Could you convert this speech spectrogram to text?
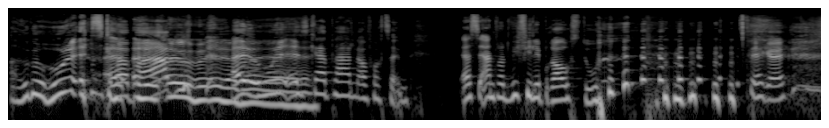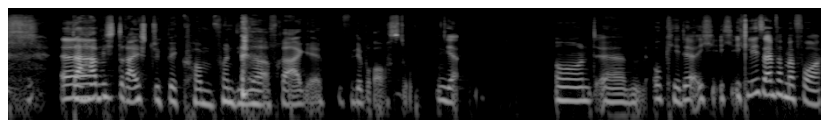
Alkoholeskapaden, Äh, Alkoholeskapaden auf Hochzeiten? Erste Antwort: Wie viele brauchst du? sehr geil. Da Ähm, habe ich drei Stück bekommen von dieser Frage. Wie viele brauchst du? Ja. Und ähm, okay, der, ich, ich, ich lese einfach mal vor.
